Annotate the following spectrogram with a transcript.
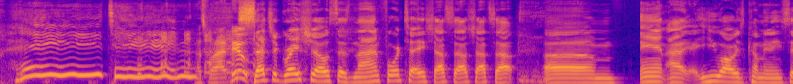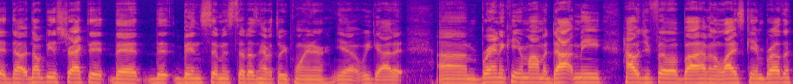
hating. That's what I do. Such a great show. Says nine forte. Shouts out. Shouts out. Um, and I, you always come in. and He said, "Don't, don't be distracted that, that Ben Simmons still doesn't have a three pointer." Yeah, we got it. Um, Brandon, can your mom adopt me? How would you feel about having a light skinned brother?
